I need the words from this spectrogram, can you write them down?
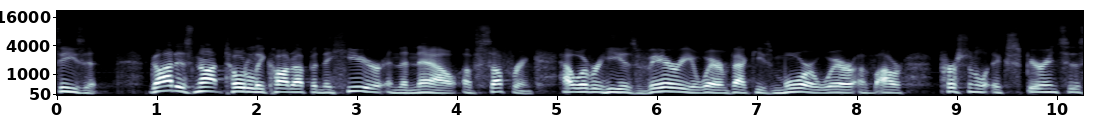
sees it. God is not totally caught up in the here and the now of suffering. However, He is very aware. In fact, He's more aware of our personal experiences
